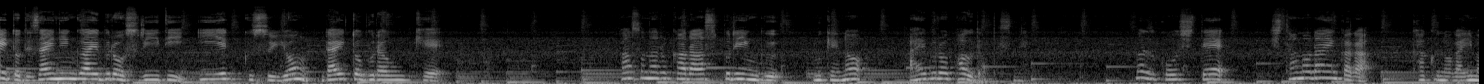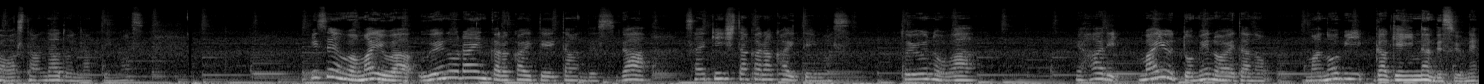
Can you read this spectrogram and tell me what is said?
ケイトデザイニングアイブロウ 3DEX4 ライトブラウン系。パーソナルカラースプリング向けのアイブロウパウダーですね。まずこうして下のラインから描くのが今はスタンダードになっています。以前は眉は上のラインから描いていたんですが最近下から描いています。というのはやはり眉と目の間の間延びが原因なんですよね。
